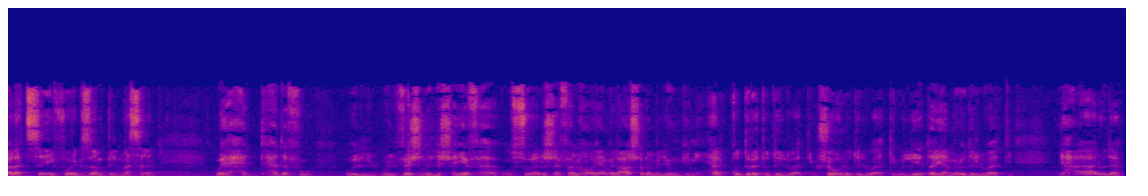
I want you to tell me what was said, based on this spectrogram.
ف let's say for example مثلا واحد هدفه وال- وال vision اللي شايفها والصورة اللي شايفها إن هو يعمل 10 مليون جنيه. هل قدرته دلوقتي وشغله دلوقتي واللي يقدر يعمله دلوقتي يحقق له ده؟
